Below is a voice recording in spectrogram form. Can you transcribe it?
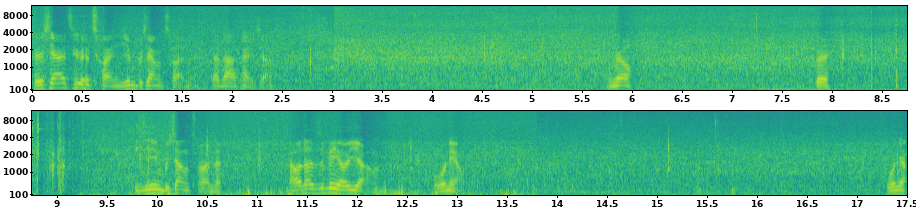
可是现在这个船已经不像船了，带大家看一下，有没有？对，已经不像船了。然后他这边有养鸵鸟。鸵鸟，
